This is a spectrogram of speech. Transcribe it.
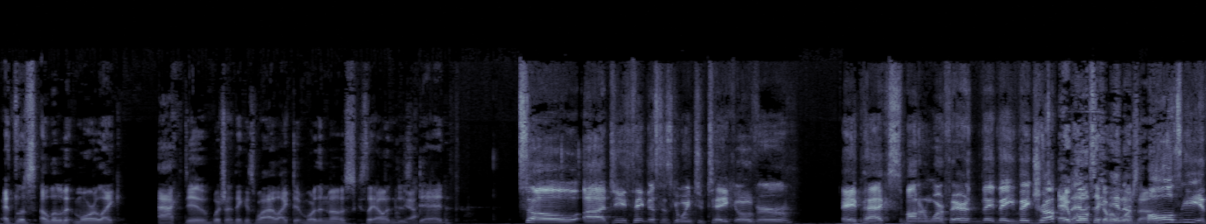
it looks a little bit more like active, which I think is why I liked it more than most because like I wasn't just Yeah. dead. So, uh, do you think this is going to take over Apex Modern Warfare? They they they dropped It at- won't take over Warzone. ballsy.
